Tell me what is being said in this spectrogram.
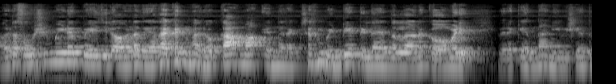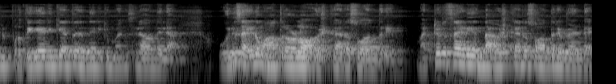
അവരുടെ സോഷ്യൽ മീഡിയ പേജിലോ അവരുടെ നേതാക്കന്മാരോ കാമ എന്ന അക്ഷരം മിണ്ടിയിട്ടില്ല എന്നുള്ളതാണ് കോമഡി. ഇവരൊക്കെ എന്താണ് ഈ വിഷയത്തിൽ പ്രതികരിക്കാത്തത് എന്ന് എനിക്ക് മനസ്സിലാവുന്നില്ല. ഒരു സൈഡ് മാത്രമേ ഉള്ളൂ ആവിഷ്കാര സ്വാതന്ത്ര്യം. മറ്റൊരു സൈഡ് എന്താ? ആവിഷ്കാര സ്വാതന്ത്ര്യം വേണ്ടേ?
